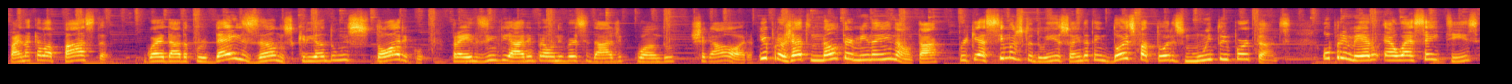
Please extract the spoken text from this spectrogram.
vai naquela pasta guardada por 10 anos, criando um histórico para eles enviarem para a universidade quando chegar a hora. E o projeto não termina aí não, tá? Porque acima de tudo isso, ainda tem dois fatores muito importantes. O primeiro é o SATs,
